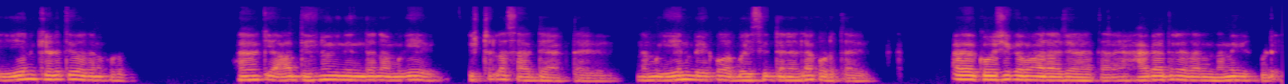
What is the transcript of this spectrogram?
ಏನು ಕೇಳ್ತೀವೋ ಅದನ್ನು ಕೊಡುತ್ತೆ. ಹಾಗಾಗಿ ಆ ಧೇನುವಿನಿಂದ ನಮಗೆ ಇಷ್ಟೆಲ್ಲ ಸಾಧ್ಯ ಆಗ್ತಾ ಇದೆ. ನಮಗೆ ಏನು ಬೇಕೋ ಬಯಸಿದ್ದನ್ನೆಲ್ಲ ಕೊಡ್ತಾ ಇದೆ. ಆಗ ಕೌಶಿಕ ಮಹಾರಾಜ ಹೇಳ್ತಾನೆ, "ಹಾಗಾದ್ರೆ ಅದನ್ನು ನನಗೆ ಕೊಡಿ.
